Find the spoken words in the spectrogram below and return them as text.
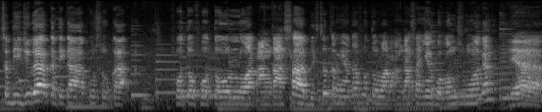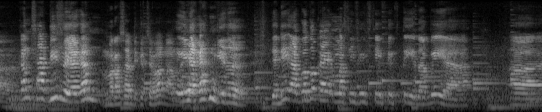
Sedih juga ketika aku suka foto-foto luar angkasa, habis itu ternyata foto luar angkasanya bohong semua kan? ya Kan sadis ya kan? merasa dikecewakan Iya kan gitu. Jadi aku tuh kayak masih 50-50 tapi ya eh,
